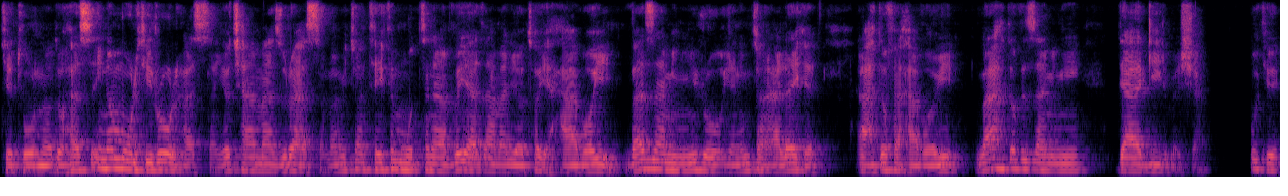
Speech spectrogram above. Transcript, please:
که تورنادو هست اینا multirole هستن یا چند منظوره هستن و می‌تونن طیف متنوعی از عملیات های هوایی و زمینی رو یعنی می‌تونن علیه اهداف هوایی و اهداف زمینی درگیر بشن. اوکی.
